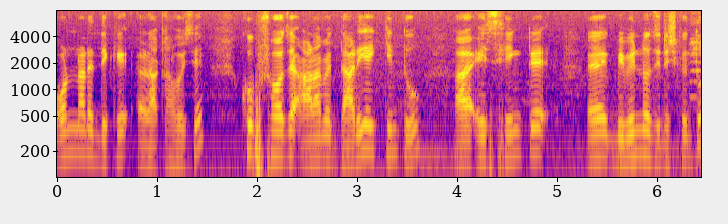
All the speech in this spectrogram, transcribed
কর্নারের দিকে রাখা হয়েছে। খুব সহজে আরামে দাঁড়িয়েই কিন্তু এই সিঙ্কটে বিভিন্ন জিনিস কিন্তু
